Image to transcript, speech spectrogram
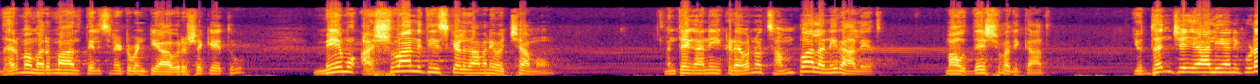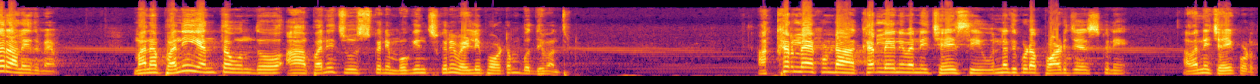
ధర్మ మర్మాలు తెలిసినటువంటి ఆ వృషకేతు మేము అశ్వాన్ని తీసుకెళ్దామని వచ్చాము. అంతేగాని ఇక్కడ ఎవరినో చంపాలని రాలేదు. మా ఉద్దేశం అది కాదు. యుద్ధం చేయాలి అని కూడా రాలేదు మేము. మన పని ఎంత ఉందో ఆ పని చూసుకుని ముగించుకుని వెళ్ళిపోవటం బుద్ధిమంతుడు. అక్కర్లేకుండా అక్కర్లేనివన్నీ చేసి ఉన్నది కూడా పాడు చేసుకుని అవన్నీ చేయకూడదు.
